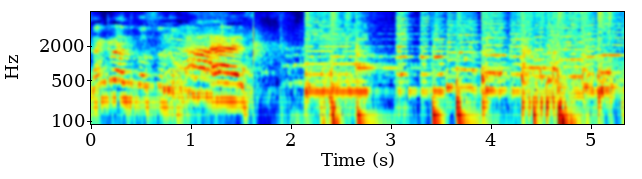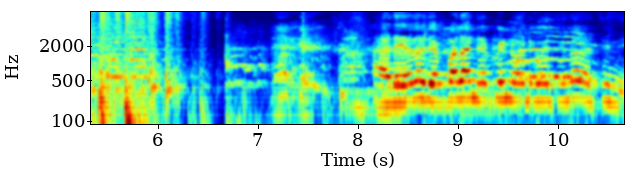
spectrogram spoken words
సంక్రాంతికి వస్తున్నావు. ఆడేదో చెప్పాలని చెప్పి నోటికి వచ్చిందో వచ్చింది.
